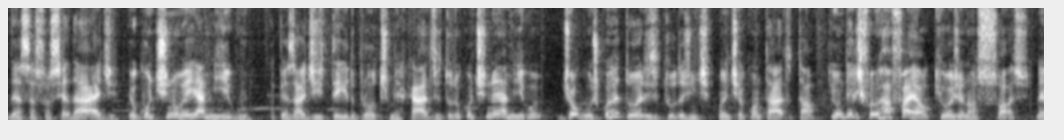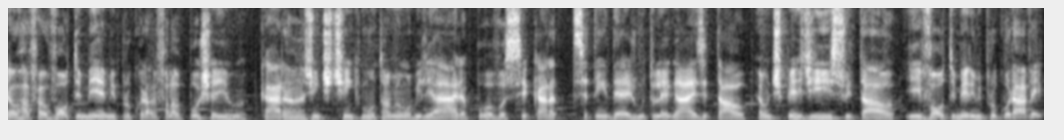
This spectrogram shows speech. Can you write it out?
dessa sociedade, eu continuei amigo, apesar de ter ido para outros mercados e tudo, eu continuei amigo de alguns corretores e tudo, a gente mantinha contato e tal. E um deles foi o Rafael, que hoje é nosso sócio, né? O Rafael volta e meia me procurava e falava: Poxa, Igor, cara, a gente tinha que montar uma imobiliária, pô, você, cara, você tem ideias muito legais e tal, é um desperdício e tal. E volta e meia ele me procurava e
